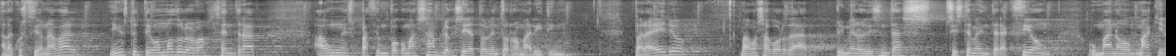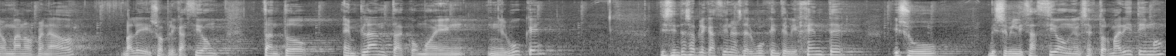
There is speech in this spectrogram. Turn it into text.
a la construcción naval y en este último módulo nos vamos a centrar a un espacio un poco más amplio que sería todo el entorno marítimo. Para ello vamos a abordar primero los distintos sistemas de interacción humano-máquina, humano-ordenador ¿vale? y su aplicación tanto en planta como en el buque, distintas aplicaciones del buque inteligente y su visibilización en el sector marítimo,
